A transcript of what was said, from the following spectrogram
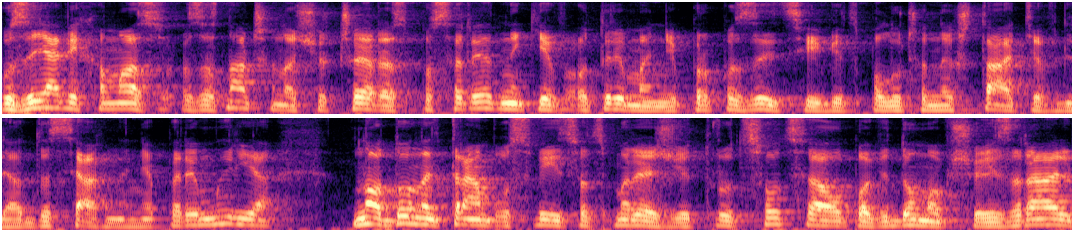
У заяві Хамас зазначено, що через посередників отримані пропозиції від Сполучених Штатів для досягнення перемиря. Ну а Дональд Трамп у своїй соцмережі Truth Social повідомив, що Ізраїль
